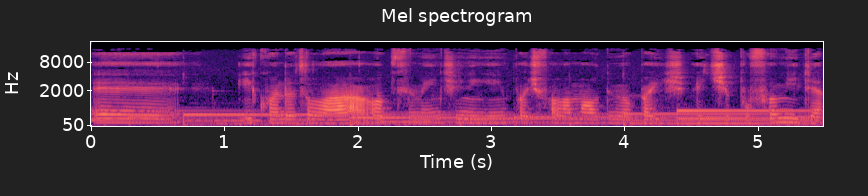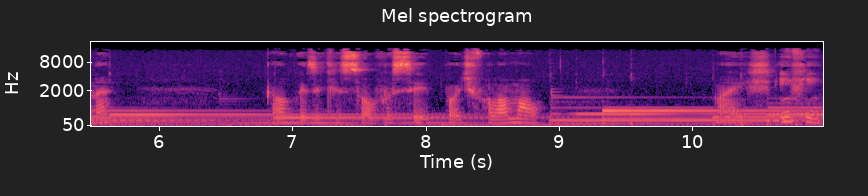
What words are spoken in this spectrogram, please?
É, e quando eu tô lá, obviamente, ninguém pode falar mal do meu país. É tipo família, né? Aquela coisa que só você pode falar mal. Mas, enfim,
